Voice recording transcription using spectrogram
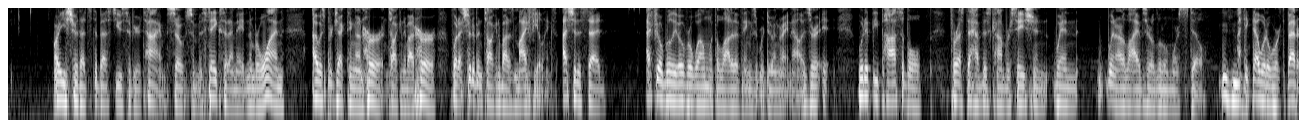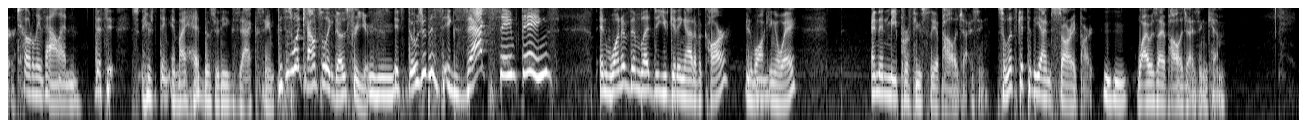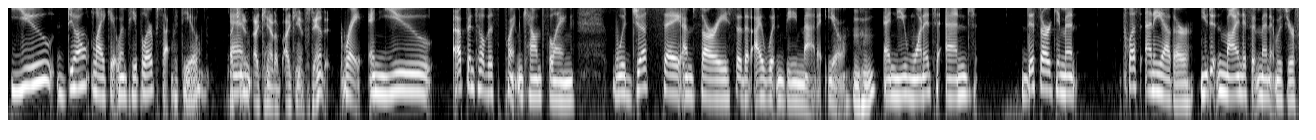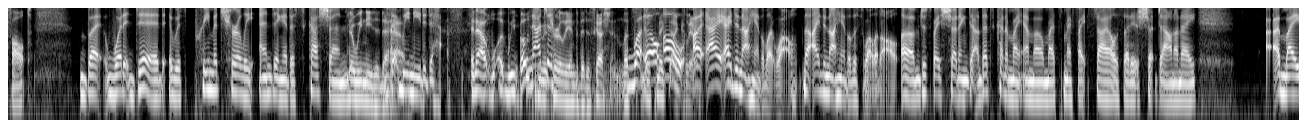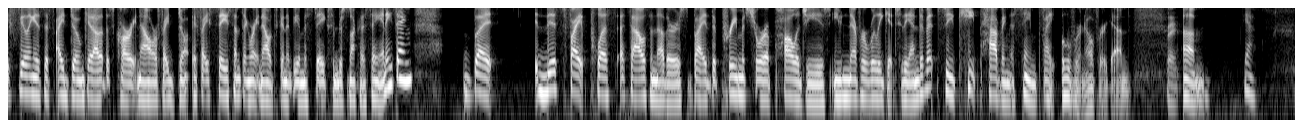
are you sure that's the best use of your time? So, some mistakes that I made. Number one, I was projecting on her and talking about her. What I should have been talking about is my feelings. I should have said, I feel really overwhelmed with a lot of the things that we're doing right now. Is there, would it be possible for us to have this conversation when, when our lives are a little more still? Mm-hmm. I think that would have worked better. Totally valid. That's it. So here's the thing. In my head, those are the exact same. This is what counseling does for you. Mm-hmm. It's those are the exact same things, and one of them led to you getting out of a car and mm-hmm. walking away, and then me profusely apologizing. So let's get to the I'm sorry part. Why was I apologizing, Kim? You don't like it when people are upset with you. I and can't. I can't. I can't stand it. Right. And you, up until this point in counseling, would just say, I'm sorry, so that I wouldn't be mad at you. Mm-hmm. And you wanted to end this argument plus any other. You didn't mind if it meant it was your fault. But what it did, it was prematurely ending a discussion That we needed to that have. we needed to have. and now we both Not just- prematurely ended the discussion. Let's What- let's make oh, that clear. I, I, did not handle it well. No, I did not handle this well at all. Um, just by shutting down. That's kind of my mo. That's my fight style. Is that it's shut down, and I, I. My feeling is if I don't get out of this car right now, or if I don't, if I say something right now, it's going to be a mistake. So I'm just not going to say anything. But this fight plus a thousand others by the premature apologies, you never really get to the end of it. So you keep having the same fight over and over again. right. Um, Yeah.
